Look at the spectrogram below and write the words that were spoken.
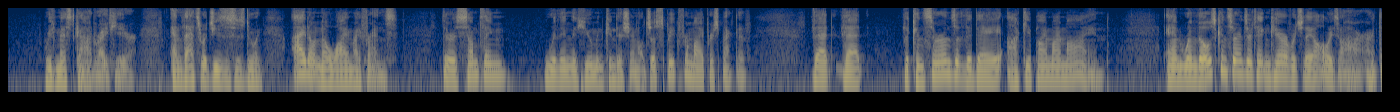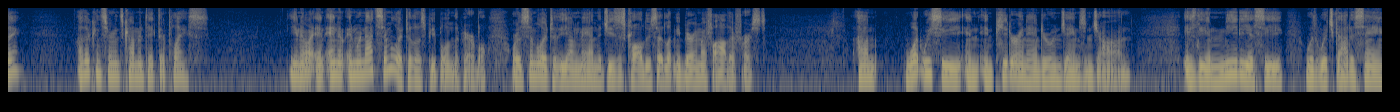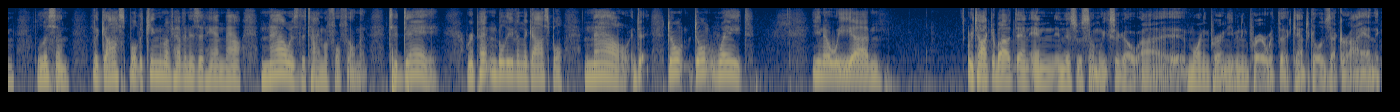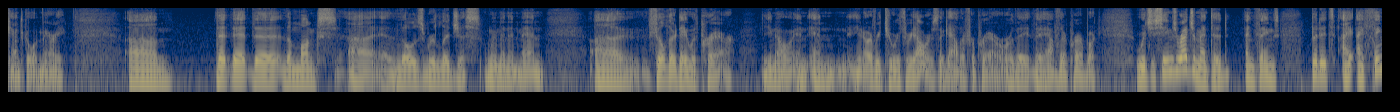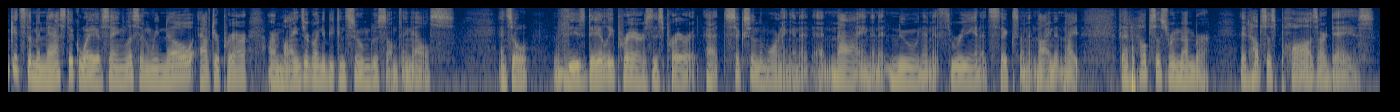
We've missed God right here. And that's what Jesus is doing. I don't know why, my friends. There is something within the human condition. I'll just speak from my perspective that that the concerns of the day occupy my mind. And when those concerns are taken care of, which they always are, aren't they? other concerns come and take their place. You know, and, and, and we're not similar to those people in the parable, or similar to the young man that Jesus called who said, Let me bury my father first. Um, what we see in, in Peter and Andrew and James and John is the immediacy with which God is saying, Listen, the gospel, the kingdom of heaven is at hand now. Now is the time of fulfillment. Today. Repent and believe in the gospel now. Don't don't wait. You know we. Um, we talked about, and, and, and this was some weeks ago, uh, morning prayer and evening prayer with the Canticle of Zechariah and the Canticle of Mary. Um, that, that the, the monks, uh, those religious women and men, uh, fill their day with prayer you know, and, and you know, every two or three hours they gather for prayer or they, they have their prayer book, which seems regimented and things, but it's I, I think it's the monastic way of saying, listen, we know after prayer our minds are going to be consumed with something else. And so these daily prayers, this prayer at, at six in the morning and at, at nine and at noon and at three and at six and at nine at night, that helps us remember. It helps us pause our days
